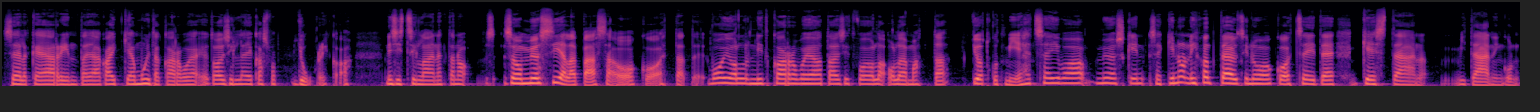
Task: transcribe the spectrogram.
selkeää rinta ja kaikkia muita karvoja, ja toisille ei kasva juurikaan. Niin sitten sillä että no, se on myös siellä päässä ok, että voi olla niitä karvoja tai sitten voi olla olematta. Jotkut miehet seivaa myöskin, sekin on ihan täysin ok, että se ei tee kestään mitään niin kuin,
